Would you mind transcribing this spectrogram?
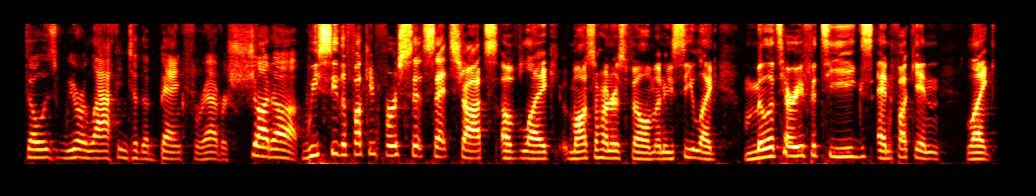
those, we are laughing to the bank forever. Shut up. we see the fucking first set, set shots of like Monster Hunter's film, and we see like military fatigues and fucking like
